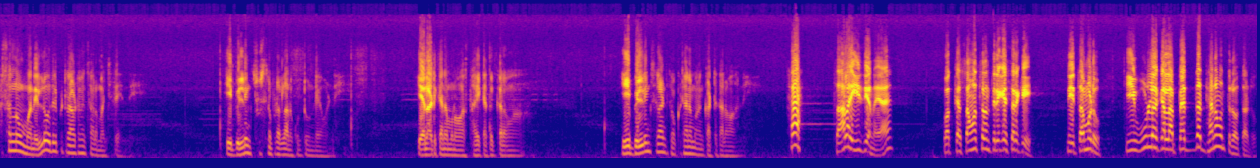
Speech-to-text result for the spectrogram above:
అసలు నువ్వు మన ఇల్లు వదిలిపెట్టి రావడమే చాలా మంచిదైంది. ఈ బిల్డింగ్ చూసినప్పుడల్లా అనుకుంటూ ఉండేవాడిని ఏనాటికైనా మనం ఆ స్థాయికి ఎదగలమా ఈ బిల్డింగ్స్ లాంటిది ఒకటైనా మనం కట్టగలమా అని. హ, చాలా ఈజీ అన్నయ్య. ఒక్క సంవత్సరం తిరిగేసరికి నీ తమ్ముడు ఈ ఊళ్ళోకెల్లా పెద్ద ధనవంతుడు అవుతాడు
